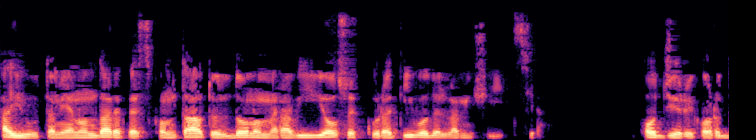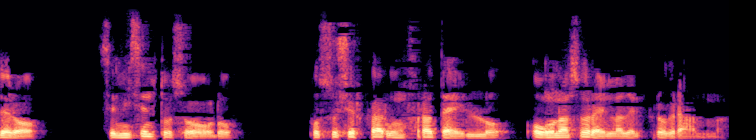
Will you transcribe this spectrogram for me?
Aiutami a non dare per scontato il dono meraviglioso e curativo dell'amicizia. Oggi ricorderò, se mi sento solo, posso cercare un fratello o una sorella del programma.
